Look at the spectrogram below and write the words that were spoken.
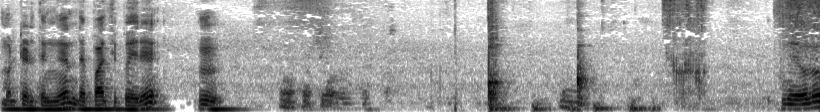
மட்டும் எடுத்துங்க. இந்த பாசிப்பயிறு ம். இது எவ்வளோ?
